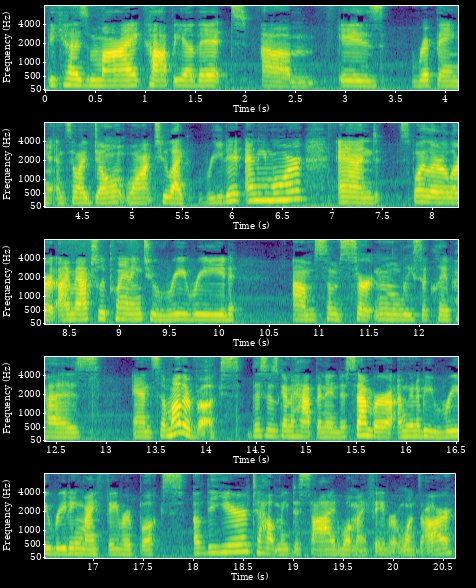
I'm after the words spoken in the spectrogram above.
because my copy of it um, is ripping and so I don't want to like read it anymore and spoiler alert I'm actually planning to reread um, some certain Lisa Kleypas and some other books. This is going to happen in December. I'm going to be rereading my favorite books of the year to help me decide what my favorite ones are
